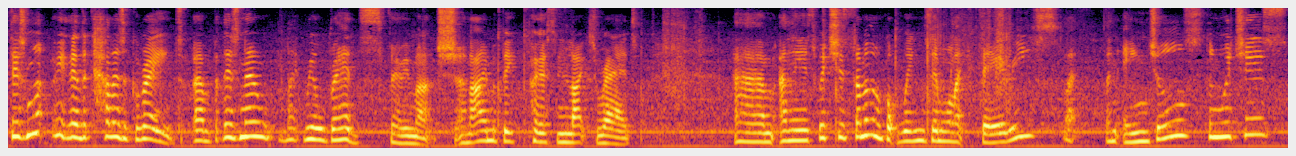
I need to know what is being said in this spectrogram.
there's not, you know, the colours are great, um, but there's no like real reds very much. And I'm a big person who likes red. Um, and these witches, some of them have got wings, they're more like fairies, like than angels than witches.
